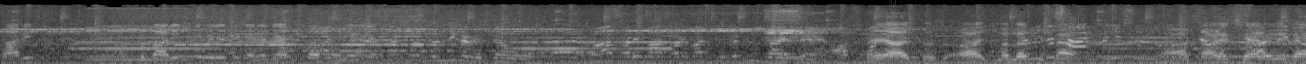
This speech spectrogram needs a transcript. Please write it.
बारिश हम तो बारिश की वजह से कह रहे थे अब कब हो गया। जल्दी कर देते हैं वो। पाँच साढ़े पाँच साढ़े पाँच छः तक निकाल देते हैं नहीं आज तो आज मतलब तो कितना हाँ साढ़े छः बजे का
